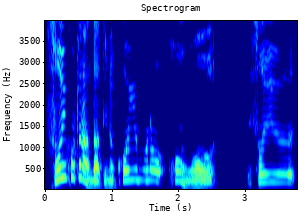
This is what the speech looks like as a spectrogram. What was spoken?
そういうことなんだっていうのは、こういうもの、本を、そういうう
